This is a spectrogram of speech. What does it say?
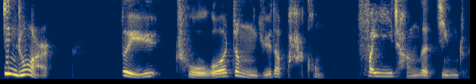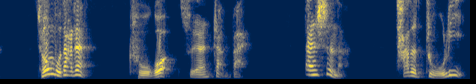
晋重耳对于楚国政局的把控非常的精准。城濮大战，楚国虽然战败，但是呢，他的主力。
